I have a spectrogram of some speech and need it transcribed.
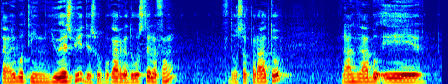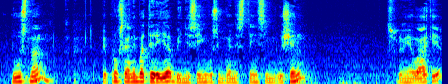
também botem USB, depois para carregar dois telefones, dois aparatos. Lá na é luz não. E para a bateria, 25, 50, 75, 100. Isso aqui.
